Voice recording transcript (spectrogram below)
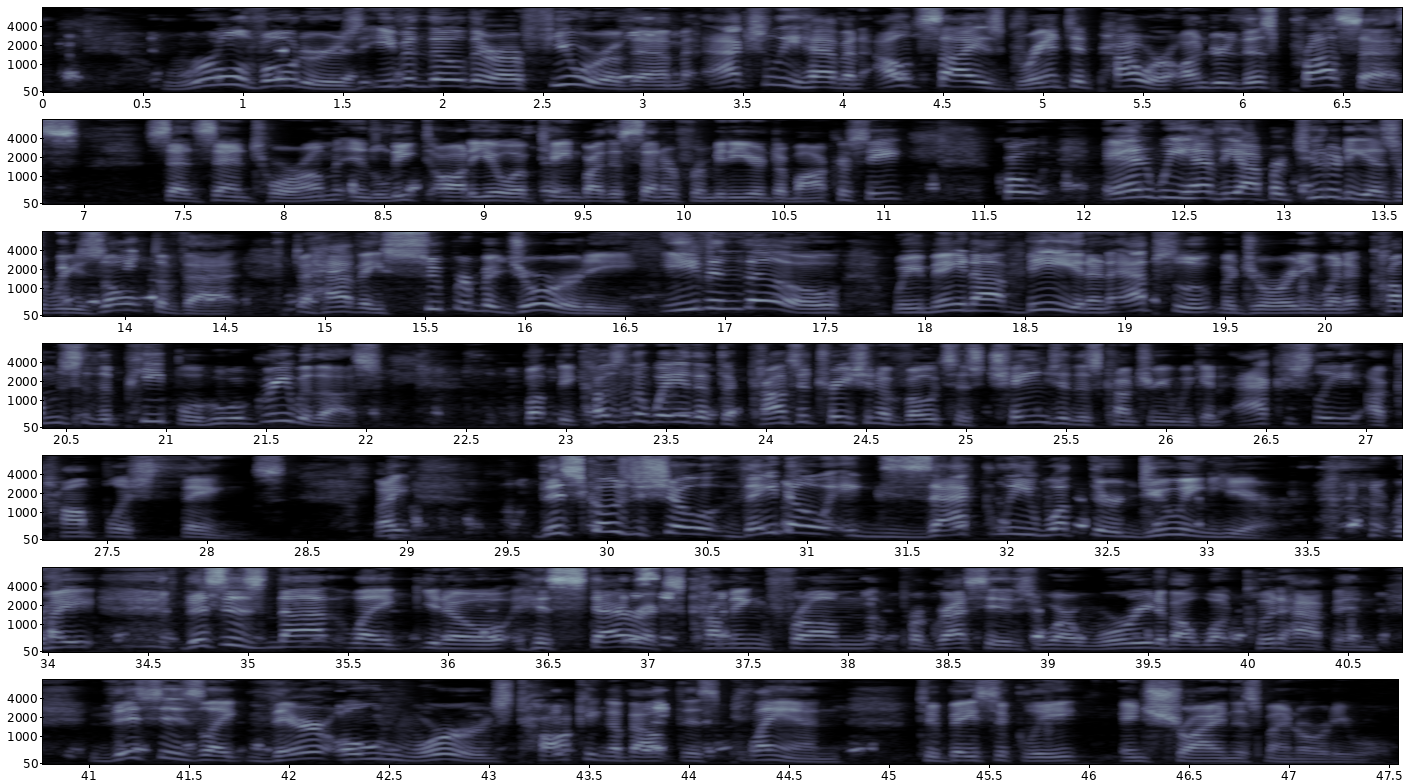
Rural voters, even though there are fewer of them, actually have an outsized granted power under this process said Santorum in leaked audio obtained by the Center for Media Democracy. Quote, and we have the opportunity as a result of that to have a supermajority, even though we may not be in an absolute majority when it comes to the people who agree with us. But because of the way that the concentration of votes has changed in this country, we can actually accomplish things. Right? This goes to show they know exactly what they're doing here. right? This is not like, you know, hysterics coming from progressives who are worried about what could happen. This is like their own words talking about this plan to basically enshrine this minority rule.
